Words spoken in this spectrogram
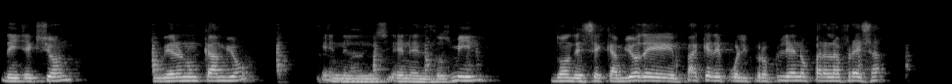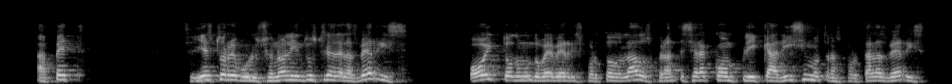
inyección tuvieron un cambio en el, en el 2000, donde se cambió de empaque de polipropileno para la fresa a PET. Y esto revolucionó la industria de las berries. Hoy todo el mundo ve berries por todos lados, pero antes era complicadísimo transportar las berries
